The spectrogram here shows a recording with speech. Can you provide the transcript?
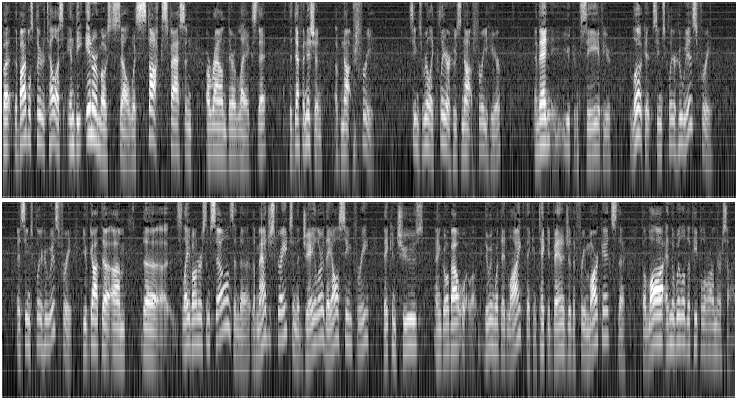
but the Bible's clear to tell us in the innermost cell with stocks fastened around their legs. The, the definition of not free. Seems really clear who's not free here. And then you can see, if you look, it seems clear who is free. It seems clear who is free. You've got the, um, the uh, slave owners themselves and the, the magistrates and the jailer. They all seem free. They can choose and go about doing what they'd like. They can take advantage of the free markets. The, the law and the will of the people are on their side.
